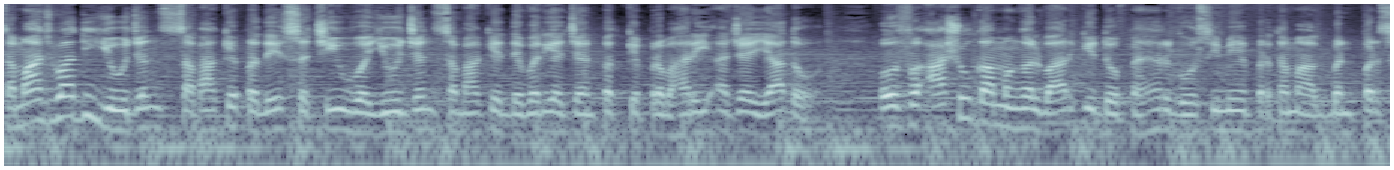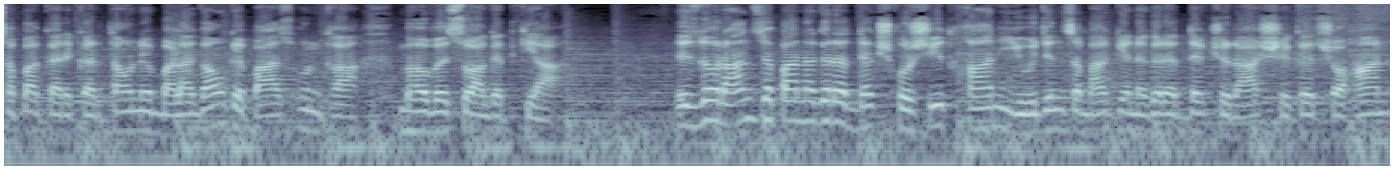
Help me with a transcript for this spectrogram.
समाजवादी युवजन सभा के प्रदेश सचिव व युवजन सभा के देवरिया जनपद के प्रभारी अजय यादव उर्फ़ आशु का मंगलवार की दोपहर घोसी में प्रथम आगमन पर सपा कार्यकर्ताओं ने बड़ा गाँव के पास उनका भव्य स्वागत किया। इस दौरान सपा नगर अध्यक्ष खुर्शीद खान, युवजन सभा के नगर अध्यक्ष राजशेखर चौहान,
